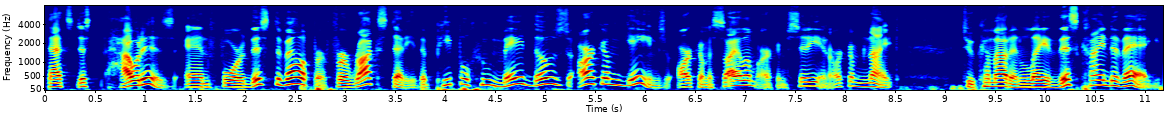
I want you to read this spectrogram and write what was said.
That's just how it is. And for this developer, for Rocksteady, the people who made those Arkham games, Arkham Asylum, Arkham City, and Arkham Knight, to come out and lay this kind of egg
